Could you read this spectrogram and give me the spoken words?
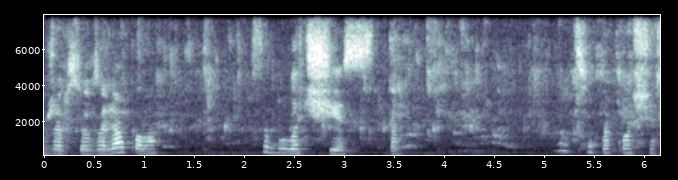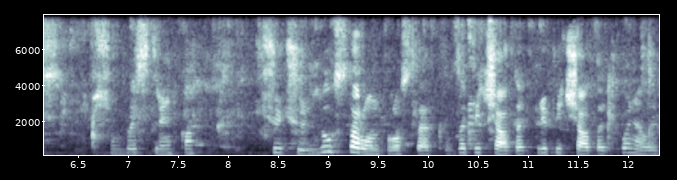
Уже все заляпала. Це було чисто. Ну, це таке зараз. Ще быстренько. Чуть-чуть. З двох сторон просто запечатать, припечатать. Поняли?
